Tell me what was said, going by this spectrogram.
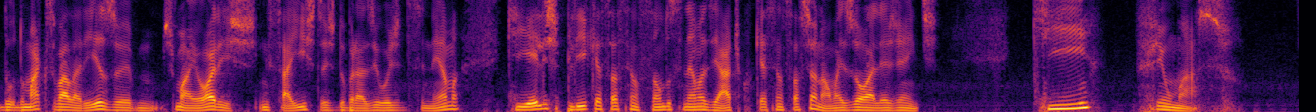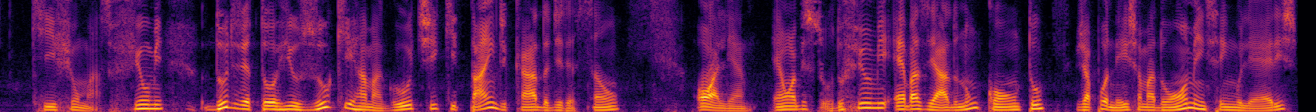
do, do Max Valarezo, é um dos maiores ensaístas do Brasil hoje de cinema, que ele explica essa ascensão do cinema asiático que é sensacional. Mas olha, gente, que filmaço. Que filmaço. Filme do diretor Ryuzuki Hamaguchi, que está indicado a direção. Olha, é um absurdo. O filme é baseado num conto japonês chamado Homens Sem Mulheres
